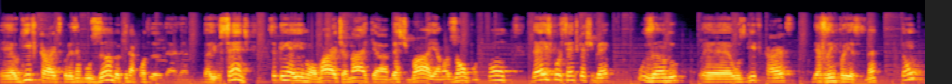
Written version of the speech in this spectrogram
é, o gift cards, por exemplo, usando aqui na conta da, da, da YouSend, você tem aí no Walmart, a Nike, a Best Buy, a Amazon.com, 10% de cashback usando é, os gift cards dessas empresas, né? Então,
